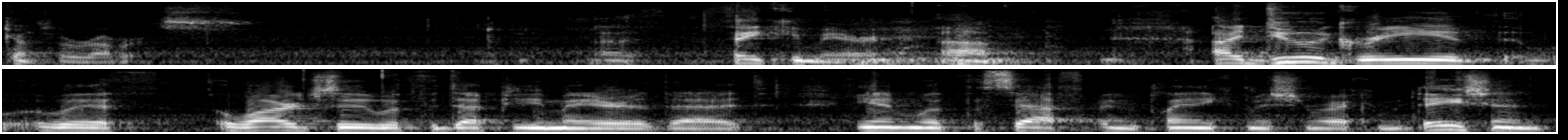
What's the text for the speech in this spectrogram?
Councilor Roberts. Uh, Thank you, Mayor. Um, I do agree with, largely with the deputy mayor that, and with the staff and planning commission recommendation,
